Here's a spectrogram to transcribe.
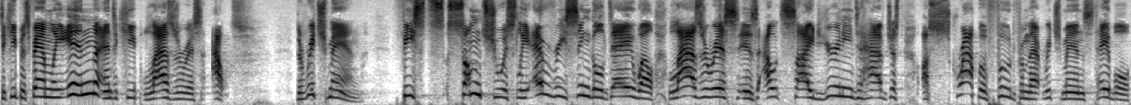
to keep his family in and to keep Lazarus out. The rich man feasts sumptuously every single day while Lazarus is outside yearning to have just a scrap of food from that rich man's table.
